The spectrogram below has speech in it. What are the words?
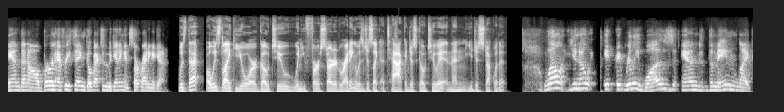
and then I'll burn everything, go back to the beginning, and start writing again. Was that always like your go to when you first started writing? It was just like attack and just go to it, and then you just stuck with it? Well, you know, it, it really was. And the main, like,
